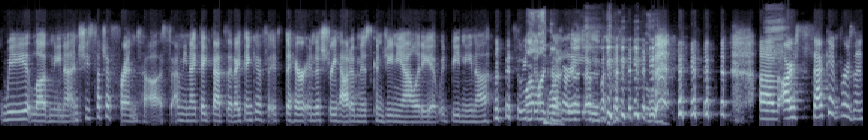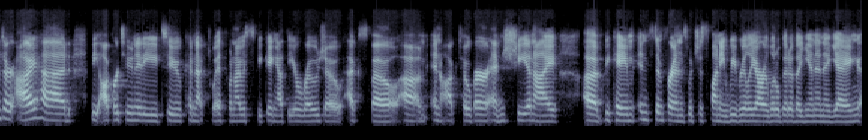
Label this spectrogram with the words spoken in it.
we love Nina, and she's such a friend to us. I mean, I think that's it. I think if, if the hair industry had a miscongeniality, it would be Nina. So we I just like love that. her. Yeah, yeah, um, our second presenter, I had the opportunity to connect with when I was speaking at the Arrojo Expo um, in October, and she and I uh, became instant friends, which is funny. We really are a little bit of a yin and a yang.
